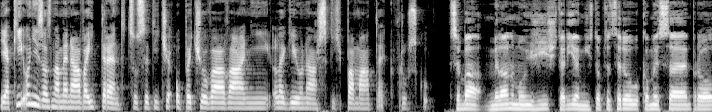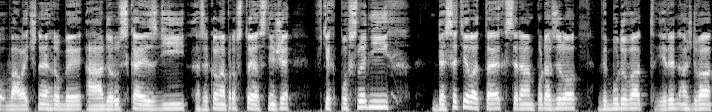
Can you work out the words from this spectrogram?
Jaký oni zaznamenávají trend, co se týče opečovávání legionářských památek v Rusku? Třeba Milan Mojžíš, který je místopředsedou komise pro válečné hroby a do Ruska jezdí, řekl naprosto jasně, že v těch posledních deseti letech se nám podařilo vybudovat jeden až dva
